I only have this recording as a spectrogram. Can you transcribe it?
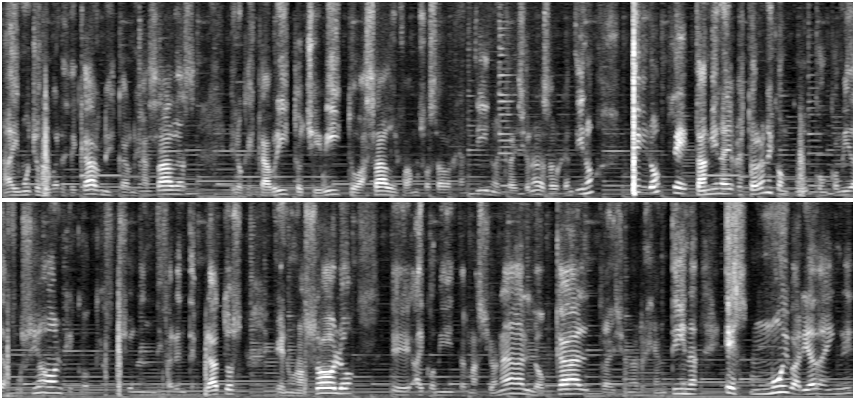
hay muchos lugares de carnes, carnes asadas, lo que es cabrito, chivito, asado, el famoso asado argentino, el tradicional asado argentino, pero también hay restaurantes con, comida fusión, que, fusionan diferentes platos en uno solo. Eh, hay comida internacional, local, tradicional argentina. Es muy variada, Ingrid,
